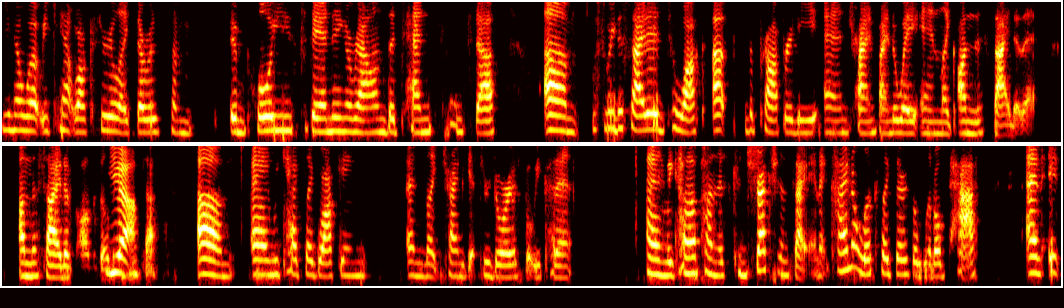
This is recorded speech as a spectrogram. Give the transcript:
you know what, we can't walk through. Like there was some employees standing around the tents and stuff. Um, so we decided to walk up the property and try and find a way in, like on the side of it, on the side of all the buildings Yeah. and stuff. Um, and we kept like walking and like trying to get through doors, but we couldn't. And we come upon this construction site, and it kind of looks like there's a little path and it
